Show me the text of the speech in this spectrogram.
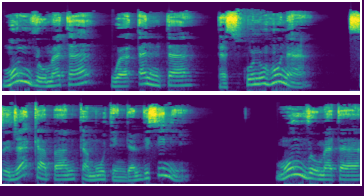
منذ متى وأنت تسكن هنا؟ سجأ كابان كمو تنجل سني؟ منذ متى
